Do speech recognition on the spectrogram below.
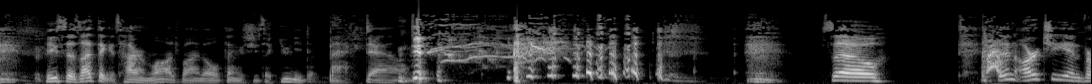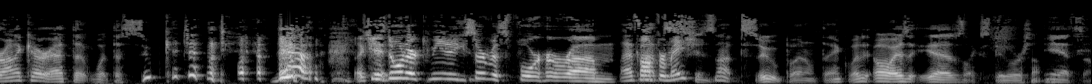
he says, I think it's Hiram Lodge behind the whole thing. She's like, you need to back down. so, then Archie and Veronica are at the, what, the soup kitchen? yeah. Like, She's it- doing her community service for her um that's not- confirmation. it's not soup, I don't think. What? Is, oh, is it? Yeah, it's like stew or something. yeah, some.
